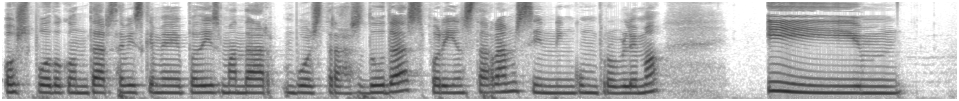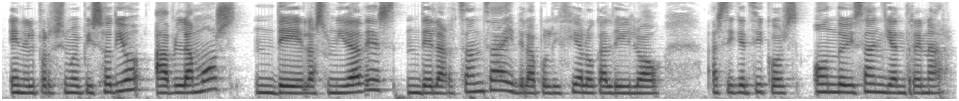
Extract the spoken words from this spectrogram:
os puedo contar. Sabéis que me podéis mandar vuestras dudas por Instagram sin ningún problema. Y mm, en el próximo episodio hablamos de las unidades de la Archancha y de la Policía Local de Bilbao. Así que chicos, Hondo y San y a entrenar.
